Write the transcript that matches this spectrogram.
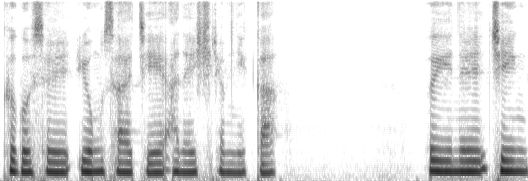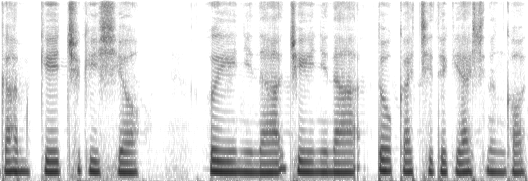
그곳을 용서하지 않으시렵니까? 의인을 죄인과 함께 죽이시어 의인이나 죄인이나 똑같이 되게 하시는 것,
